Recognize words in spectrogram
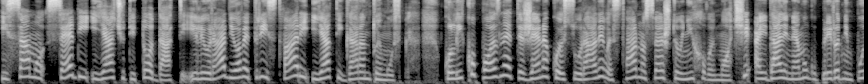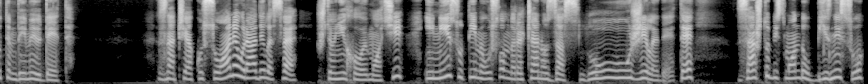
i samo sedi i ja ću ti to dati ili uradi ove tri stvari i ja ti garantujem uspeh. Koliko poznajete žena koje su uradile stvarno sve što je u njihovoj moći, a i dalje ne mogu prirodnim putem da imaju dete? Znači, ako su one uradile sve što je u njihovoj moći i nisu time uslovno rečeno zaslužile dete, zašto bismo onda u biznisu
